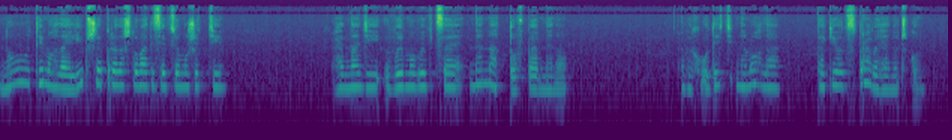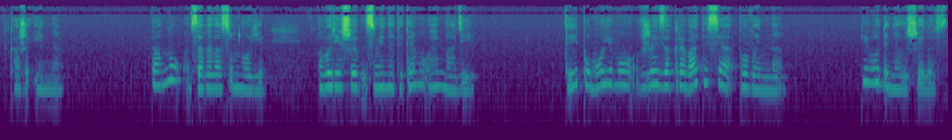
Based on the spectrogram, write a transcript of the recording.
Ну, ти могла й ліпше прилаштуватися в цьому житті. Геннадій вимовив це не надто впевнено. Виходить, не могла. Такі от справи, Геночко, каже Інна. Та ну, завела сумної, вирішив змінити тему Геннадій. Ти, по-моєму, вже й закриватися повинна. Півгодини лишилось.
